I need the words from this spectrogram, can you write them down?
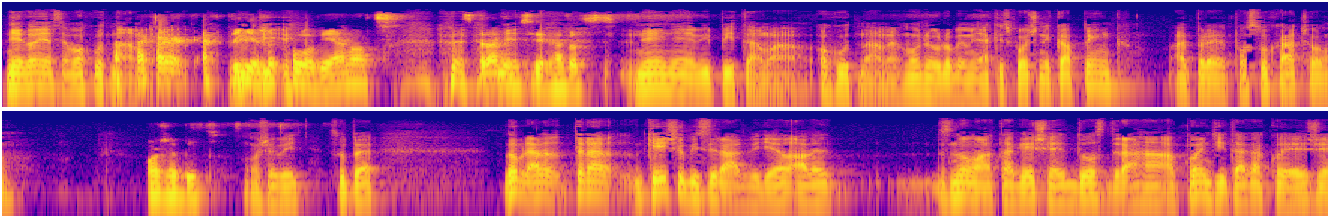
Nie, donesem, ochutnáme. Ak, ak, prídeš okolo Vianoc, spravím si radosť. Nie, nie, vypýtam a ochutnáme. Možno urobím nejaký spoločný cupping aj pre poslucháčov. Môže byť. Môže byť, super. Dobre, ale teda gejšu by si rád videl, ale znova tá gejša je dosť drahá a poviem ti tak, ako je, že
